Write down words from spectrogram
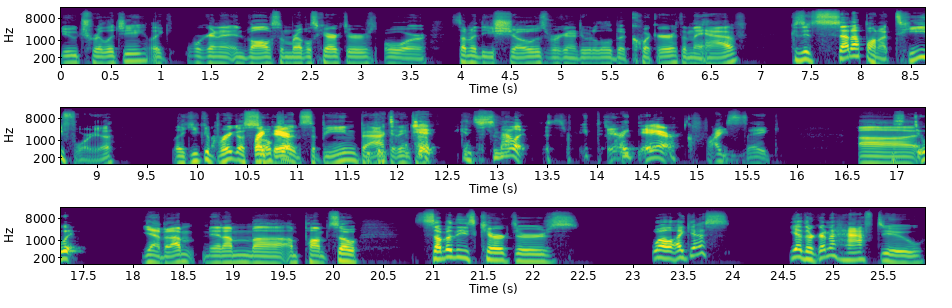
new trilogy like we're gonna involve some rebels characters or some of these shows we're gonna do it a little bit quicker than they have because it's set up on a t for you like you could bring Ahsoka there. and Sabine back you can touch it. You can smell it. It's right It's there. right there. For Christ's sake. Uh, Let's do it. Yeah, but I'm man, I'm uh, I'm pumped. So some of these characters, well, I guess, yeah, they're gonna have to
